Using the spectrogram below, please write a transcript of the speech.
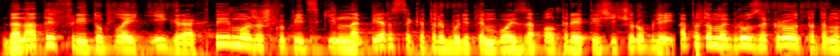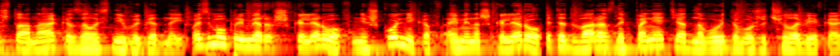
Донаты в фри-то-плей играх. Ты можешь купить скин на перса, который будет имбой за полторы тысячи рублей, а потом игру закроют, потому что она оказалась невыгодной. Возьму пример шкалеров, не школьников, а именно шкалеров. Это два разных понятия одного и того же человека,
